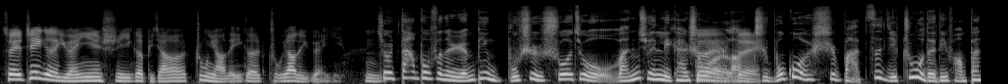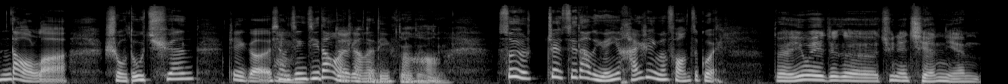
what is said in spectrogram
所以这个原因是一个比较重要的一个主要的原因。就是大部分的人并不是说就完全离开首尔了，只不过是把自己住的地方搬到了首都圈，这个像京畿道啊这样的地方哈。所以这最大的原因还是因为房子贵。对，因为这个去年前年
